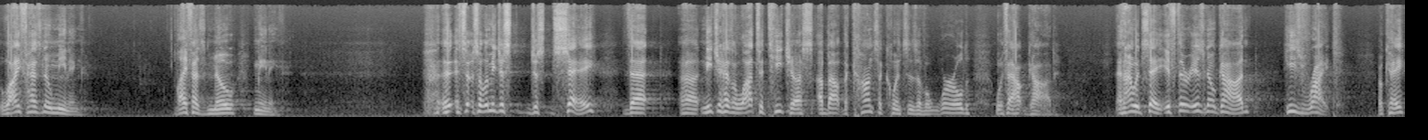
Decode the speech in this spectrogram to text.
life has no meaning. Life has no meaning. Uh, so, so, let me just, just say that uh, Nietzsche has a lot to teach us about the consequences of a world without God. And I would say, if there is no God, he's right. Okay?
